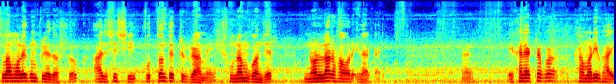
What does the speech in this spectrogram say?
আসসালামু আলাইকুম প্রিয় দর্শক। আজ এসেছি প্রত্যন্ত একটি গ্রামে সুনামগঞ্জের নল্লার হাওয়ার এলাকায়। হ্যাঁ, এখানে একটা খামারি ভাই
